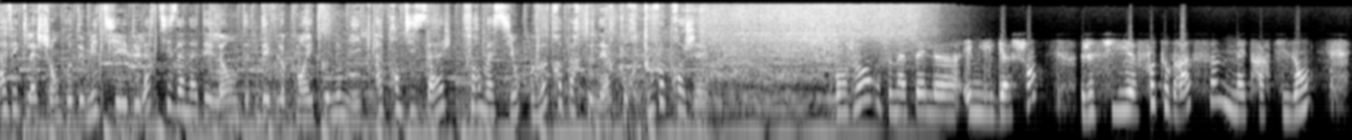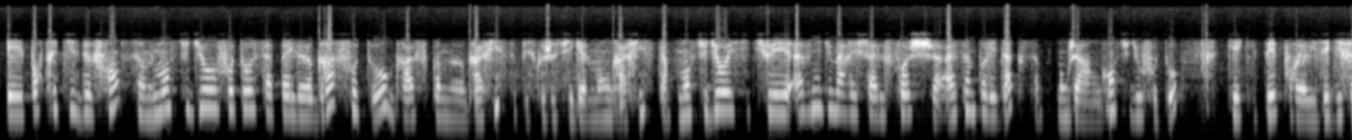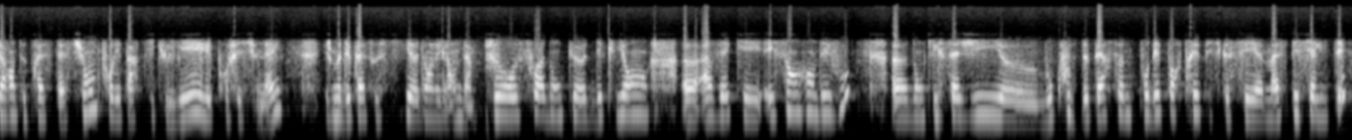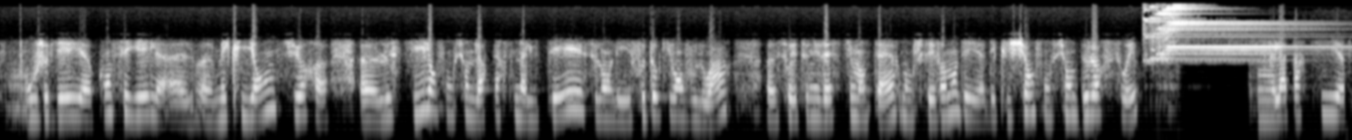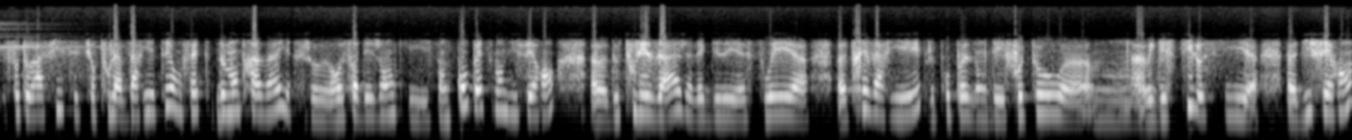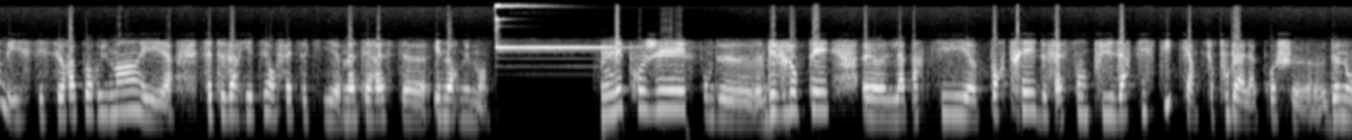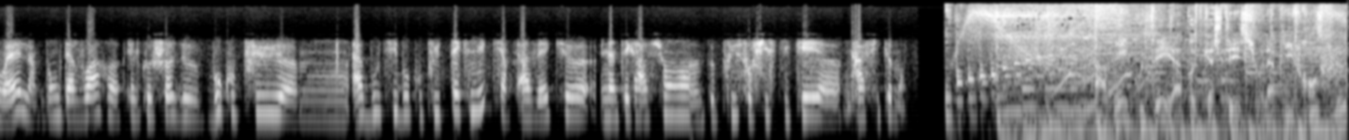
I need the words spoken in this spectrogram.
avec la Chambre de métier de l'artisanat des Landes. Développement économique, apprentissage, formation, votre partenaire pour tous vos projets. Bonjour, je m'appelle euh, Émile Gachon. Je suis photographe, maître artisan et portraitiste de France. Mon studio photo s'appelle Graph Photo, graphe comme graphiste puisque je suis également graphiste. Mon studio est situé avenue du Maréchal Foch à Saint-Paul-et-Dax. Donc j'ai un grand studio photo qui est équipé pour réaliser différentes prestations pour les particuliers et les professionnels. je me déplace aussi euh, dans les Landes. Je reçois donc euh, des clients euh, avec et sans rendez-vous. Donc il s'agit beaucoup de personnes pour des portraits puisque c'est ma spécialité où je vais conseiller mes clients sur le style en fonction de leur personnalité, selon les photos qu'ils vont vouloir, sur les tenues vestimentaires. Donc je fais vraiment des, des clichés en fonction de leurs souhaits. La partie photographie, c'est surtout la variété en fait de mon travail. Je reçois des gens qui sont complètement différents, euh, de tous les âges, avec des souhaits euh, très variés. Je propose donc des photos euh, avec des styles aussi différents, mais c'est ce rapport humain et cette variété en fait qui m'intéresse énormément. Mes projets sont de développer euh, la partie euh, portrait de façon plus artistique, surtout là à l'approche euh, de Noël, donc d'avoir quelque chose de beaucoup plus abouti, beaucoup plus technique, avec une intégration un peu plus sophistiquée graphiquement. À réécouter et à podcaster sur l'appli France Bleu.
